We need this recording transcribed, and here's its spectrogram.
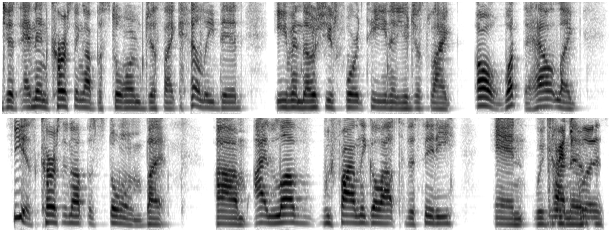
just and then cursing up a storm just like Ellie did, even though she's 14, and you're just like, oh, what the hell? Like she is cursing up a storm. But um, I love we finally go out to the city and we kind of was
